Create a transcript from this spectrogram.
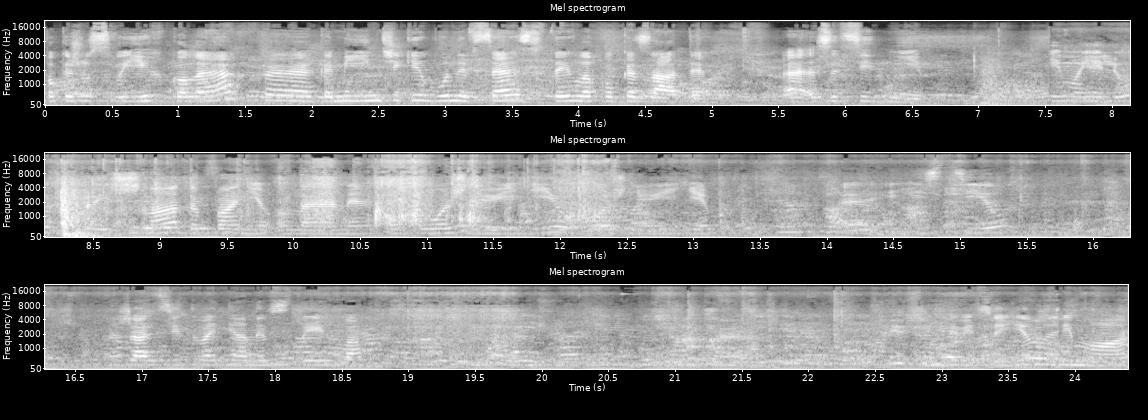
покажу своїх колег, е, камінчиків, бо не все встигла показати е, за ці дні. І мої любі прийшла до пані Олени. Обожнюю її, обожнюю її її стіл. На жаль, ці два дня не встигла. Дивіться, є Ларімар.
